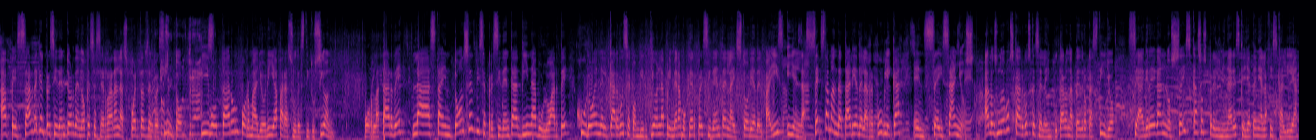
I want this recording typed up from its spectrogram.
a pesar de que el presidente ordenó que se cerraran las puertas del recinto y votaron por mayoría para su destitución. Por la tarde, la hasta entonces vicepresidenta Dina Boluarte juró en el cargo y se convirtió en la primera mujer presidenta en la historia del país y en la sexta mandataria de la República en seis años. A los nuevos cargos que se le imputaron a Pedro Castillo se agregan los seis casos preliminares que ya tenía la Fiscalía,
